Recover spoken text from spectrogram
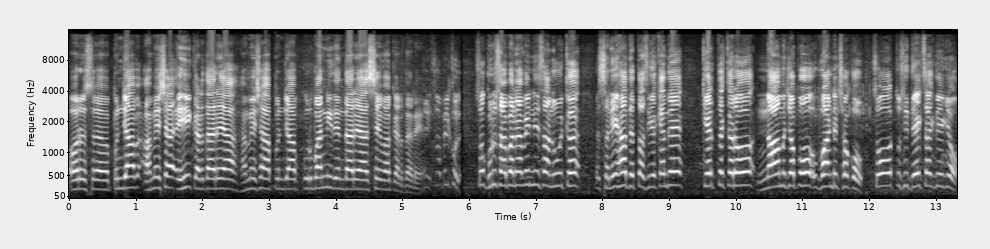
ਔਰ ਸ- ਪੰਜਾਬ ਹਮੇਸ਼ਾ ਇਹੀ ਕਰਦਾ ਰਿਹਾ, ਹਮੇਸ਼ਾ ਪੰਜਾਬ ਕੁਰਬਾਨੀ ਦਿੰਦਾ ਰਿਹਾ, ਸੇਵਾ ਕਰਦਾ ਰਿਹਾ। ਸੋ ਬਿਲਕੁਲ। ਸੋ ਗੁਰੂ ਸਾਹਿਬਾਨ ਨੇ ਵੀ ਨੇ ਸਾਨੂੰ ਇੱਕ ਸਨੇਹਾ ਦਿੱਤਾ ਸੀਗਾ, ਕਹਿੰਦੇ, ਕਿਰਤ ਕਰੋ, ਨਾਮ ਜਪੋ, ਵੰਡ ਛਕੋ। ਸੋ ਤੁਸੀਂ ਦੇਖ ਸਕਦੇ ਹੋ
